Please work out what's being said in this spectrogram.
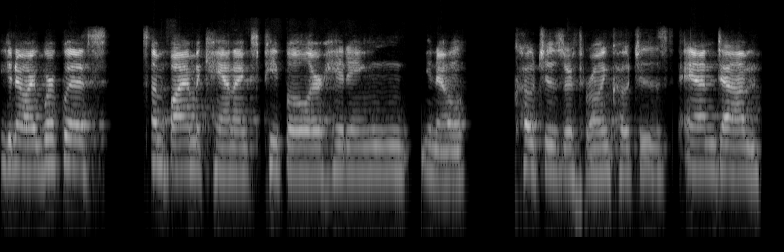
you know, I work with some biomechanics people are hitting, you know, coaches or throwing coaches. And um,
